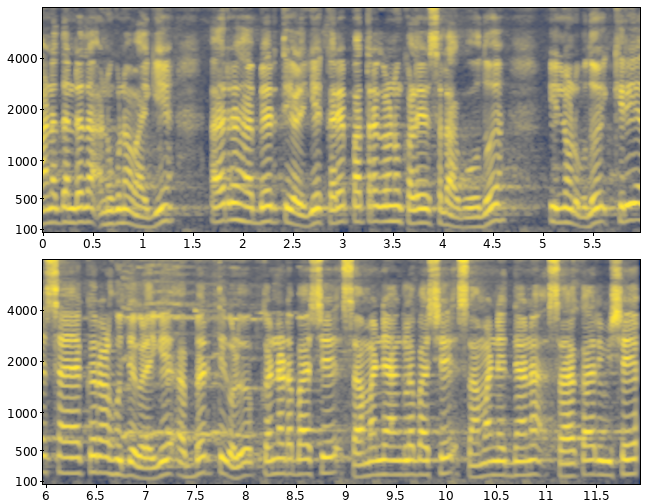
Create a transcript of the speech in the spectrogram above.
ಮಾನದಂಡದ ಅನುಗುಣವಾಗಿ ಅರ್ಹ ಅಭ್ಯರ್ಥಿಗಳಿಗೆ ಕರೆಪತ್ರಗಳನ್ನು ಕಳುಹಿಸಲಾಗುವುದು. ಇಲ್ಲಿ ನೋಡ್ಬೋದು, ಕಿರಿಯ ಸಹಾಯಕರ ಹುದ್ದೆಗಳಿಗೆ ಅಭ್ಯರ್ಥಿಗಳು ಕನ್ನಡ ಭಾಷೆ, ಸಾಮಾನ್ಯ ಆಂಗ್ಲ ಭಾಷೆ, ಸಾಮಾನ್ಯ ಜ್ಞಾನ, ಸಹಕಾರಿ ವಿಷಯ,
